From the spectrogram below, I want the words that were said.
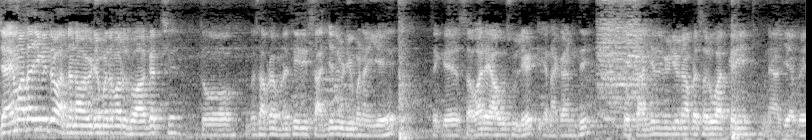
જય માતાજી મિત્રો આજના નવા વિડીયોમાં તમારું સ્વાગત છે. તો બસ આપણે હમણાંથી સાંજે જ વીડિયો બનાવીએ. છે કે સવારે આવું છું લેટ એના કારણથી. તો સાંજે જ વિડીયોની આપણે શરૂઆત કરીએ. અને આજે આપણે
